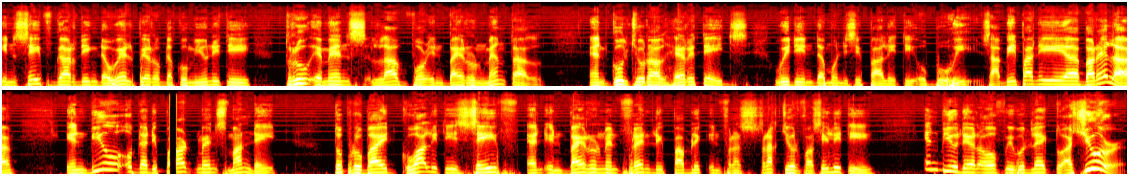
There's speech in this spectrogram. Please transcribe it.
in safeguarding the welfare of the community through immense love for environmental and cultural heritage within the municipality of Buhi. Sabi pa ni uh, Barela, in view of the department's mandate to provide quality, safe, and environment-friendly public infrastructure facility, in view thereof, we would like to assure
